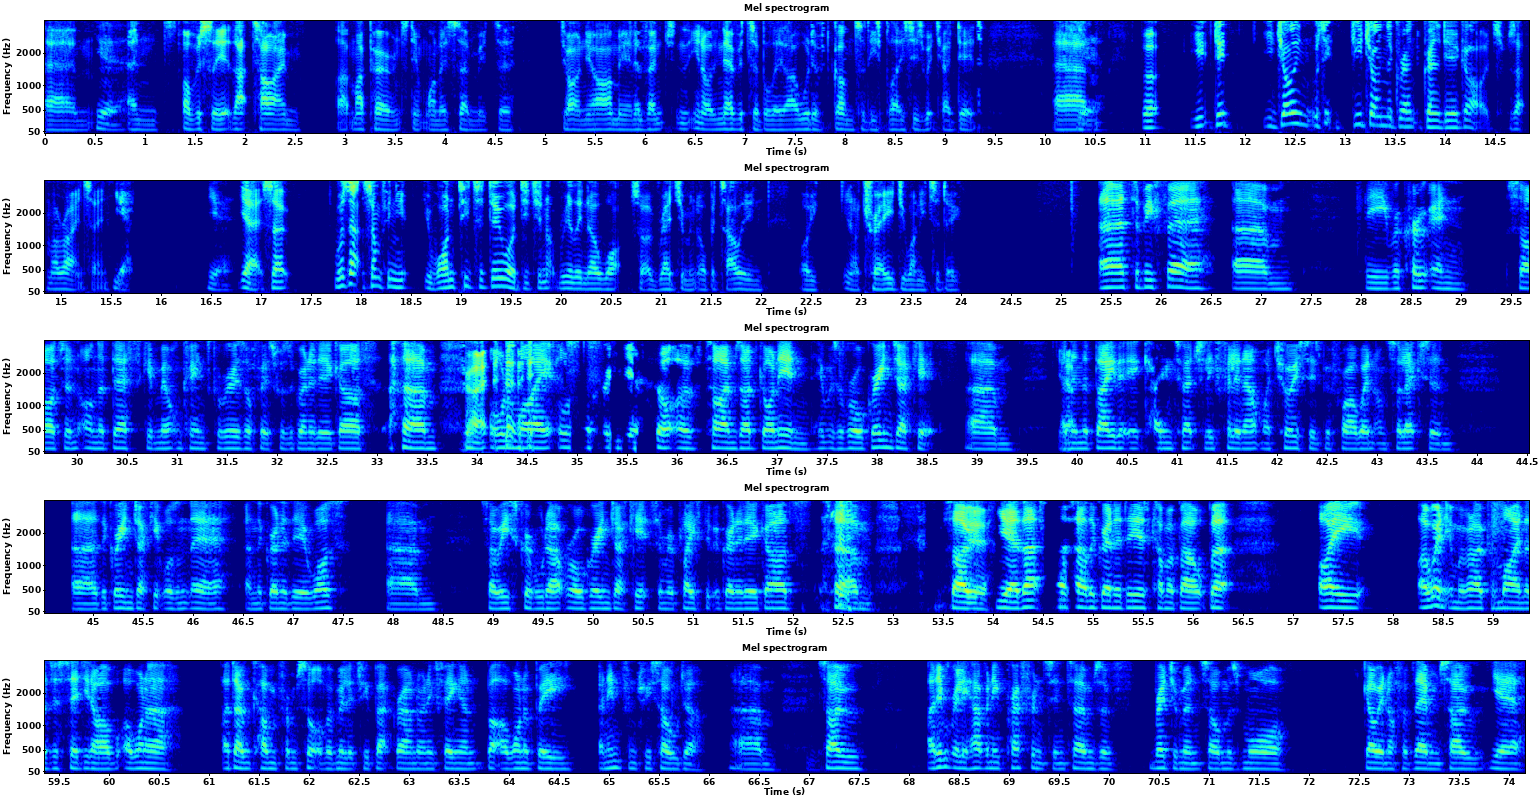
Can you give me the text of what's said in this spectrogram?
Um, yeah. And obviously at that time, like my parents didn't want to send me to join the army, and eventually, you know, inevitably, I would have gone to these places, which I did. Um, yeah. But you did you join? Was it? Did you join the Grenadier Guards? Was that am I right in saying? Yeah. Yeah. Yeah. So was that something you, you wanted to do, or did you not really know what sort of regiment or battalion or you know trade you wanted to do? Uh, to be fair, um, the recruiting sergeant on the desk in Milton Keynes careers office was a grenadier guard. Um, right. all of my all of the previous sort of times I'd gone in, it was a Royal Green Jacket. Um, yep. And then the day that it came to actually filling out my choices before I went on selection, uh, the Green Jacket wasn't there, and the Grenadier was. Um, so he scribbled out Royal Green Jackets and replaced it with Grenadier Guards. Um, so yeah. yeah, that's that's how the Grenadiers come about. But I I went in with an open mind. I just said, you know, I, I want to. I don't come from sort of a military background or anything, and but I want to be an infantry soldier. Um, mm. so I didn't really have any preference in terms of regiments. I was more going off of them. So yeah,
